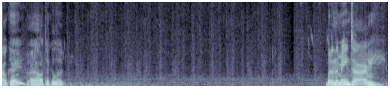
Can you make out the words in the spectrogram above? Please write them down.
Okay, I'll take a look. But in the meantime,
